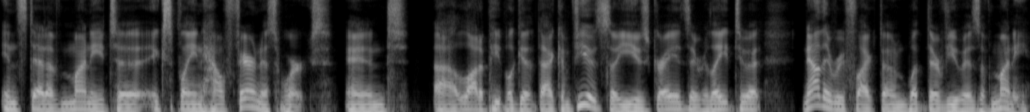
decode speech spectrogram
instead of money to explain how fairness works. And uh, a lot of people get that confused. So you use grades, they relate to it. Now they reflect on what their view is of money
